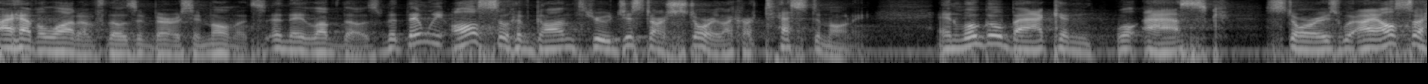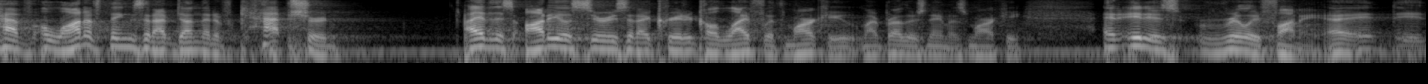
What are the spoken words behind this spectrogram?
I have a lot of those embarrassing moments, and they love those. But then we also have gone through just our story, like our testimony. And we'll go back and we'll ask stories. I also have a lot of things that I've done that have captured. I have this audio series that I created called Life with Marky. My brother's name is Marky and it is really funny. Uh, it, it,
